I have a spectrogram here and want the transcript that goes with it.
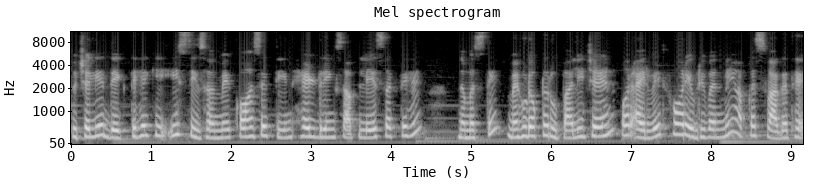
तो चलिए देखते हैं कि इस सीज़न में कौन से तीन हेल्थ ड्रिंक्स आप ले सकते हैं। नमस्ते, मैं हूँ डॉक्टर रूपाली जैन और आयुर्वेद फॉर एवरीवन में आपका स्वागत है।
